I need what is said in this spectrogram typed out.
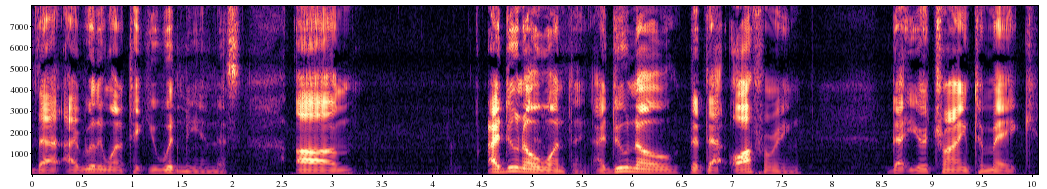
that I really want to take you with me in this. Um, I do know one thing. I do know that that offering that you're trying to make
